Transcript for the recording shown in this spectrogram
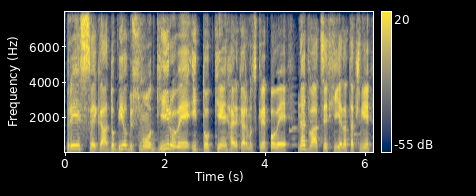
Pre svega, dobijali bismo girove i token, hajde kažemo skrepove, na 20.000, tačnije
